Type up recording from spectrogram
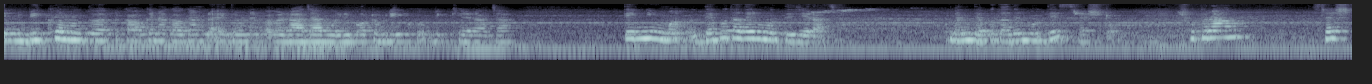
এমনি বৃক্ষের মধ্যে একটা কাউকে না কাউকে আমরা এই ধরনের ভাবে রাজা বলি, বটবৃক্ষ, বৃক্ষের রাজা, তেমনি দেবতাদের মধ্যে যে রাজা মানে দেবতাদের মধ্যে শ্রেষ্ঠ। সুতরাং শ্রেষ্ঠ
